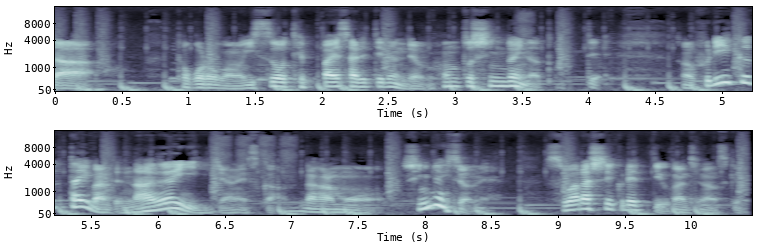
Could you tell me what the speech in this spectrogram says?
たところが椅子を撤廃されてるんで、ほんとしんどいなと思って、そのフリーク対バンって長いじゃないですか。だからもうしんどいですよね。座らせてくれっていう感じなんですけど、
